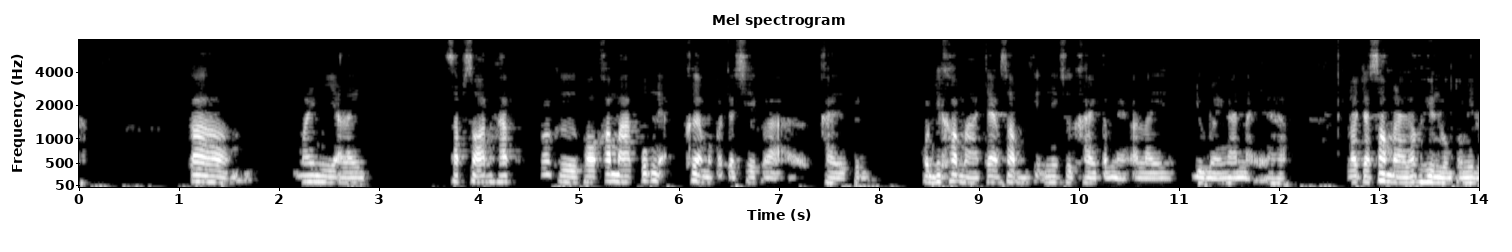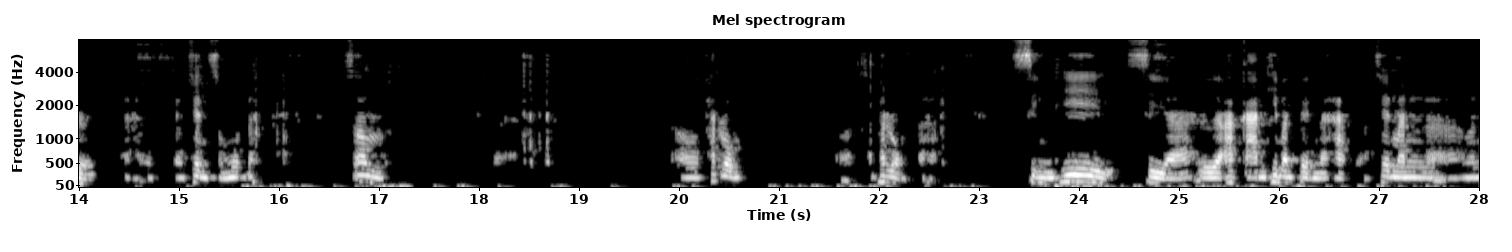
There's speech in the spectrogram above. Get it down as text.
ครับก็ไม่มีอะไรซับซ้อนครับ ก็คือพอเข้ามาปุ๊บเนี่ยเครื่องมันก็จะเช็คว่าใครเป็นคนที่เข้ามาแจ้งซ่อมนี่คือใครตำแหน่งอะไรอยู่หน่วยงานไหนนะครับ เราจะซ่อมอะไรเราก็พิมพ์ลงตรงนี้เลยอย่างเช่นสมมุตินะ ซ่อมเอาพัดลมเอาซ่อมพัดลมนะครับสิ่งที่เสียหรืออาการที่มันเป็นนะครับ เช่นมันมัน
